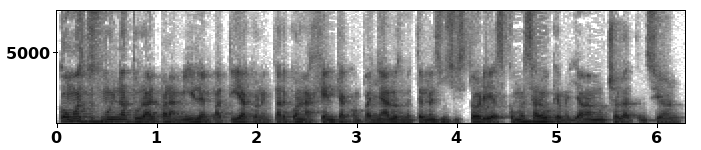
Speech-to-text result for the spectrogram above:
cómo esto es muy natural para mí, la empatía, conectar con la gente, acompañarlos, meterme en sus historias, cómo es algo que me llama mucho la atención.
